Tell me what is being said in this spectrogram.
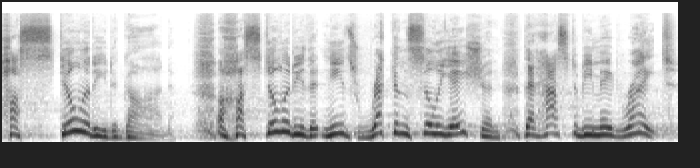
hostility to God a hostility that needs reconciliation, that has to be made right.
